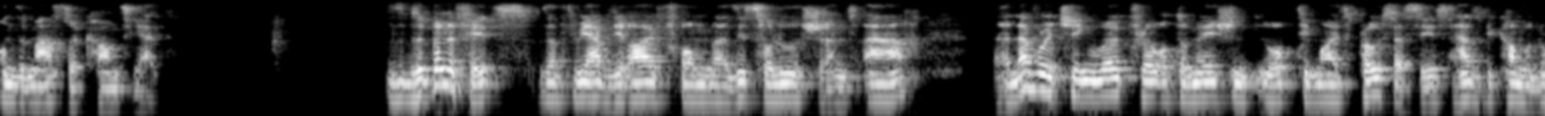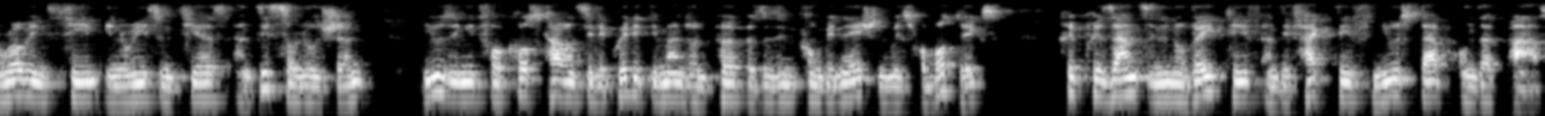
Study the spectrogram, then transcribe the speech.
on the master accounts yet. The benefits that we have derived from uh, these solutions are leveraging workflow automation to optimize processes has become a growing theme in recent years, and this solution, using it for cross-currency liquidity management purposes in combination with robotics, represents an innovative and effective new step on that path.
